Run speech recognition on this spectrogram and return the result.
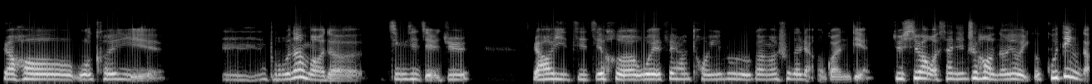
然后我可以，嗯，不那么的经济拮据，然后以及结合，我也非常同意露露刚刚说的两个观点，就希望我三年之后能有一个固定的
